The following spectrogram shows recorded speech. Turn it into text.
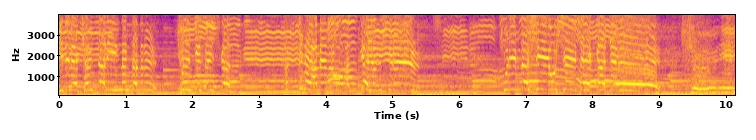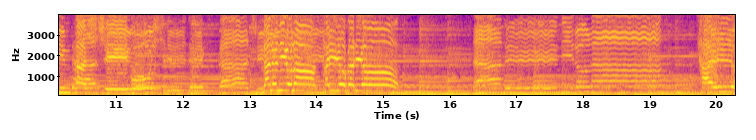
믿음의 결단이 있는 자들을 주님께서 이 시간 확신의 아멘으로 함께하여 주시기를 주님 다시 오실 때까지. 주님 다시 오실 때까지. 나는 일어나 달려가리라. 나는 일어나 달려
